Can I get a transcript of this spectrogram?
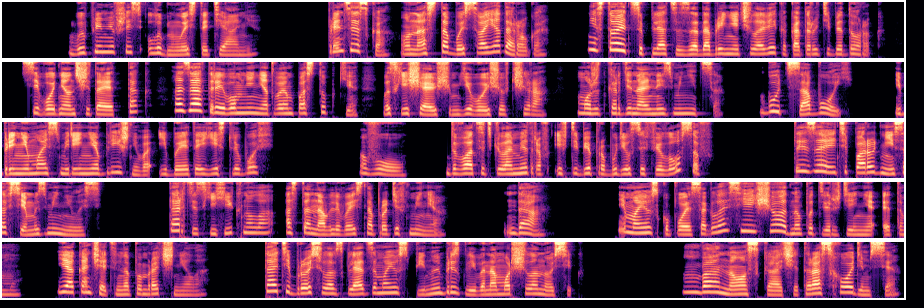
Выпрямившись, улыбнулась Татьяне. «Принцесска, у нас с тобой своя дорога. Не стоит цепляться за одобрение человека, который тебе дорог. Сегодня он считает так, а завтра его мнение о твоем поступке, восхищающем его еще вчера, может кардинально измениться. Будь собой. И принимай смирение ближнего, ибо это и есть любовь. Воу, 20 километров, и в тебе пробудился философ? Ты за эти пару дней совсем изменилась. Тартис хихикнула, останавливаясь напротив меня. Да. И мое скупое согласие еще одно подтверждение этому. Я окончательно помрачнела. Тати бросила взгляд за мою спину и брезгливо наморщила носик. «Бано скачет, расходимся».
